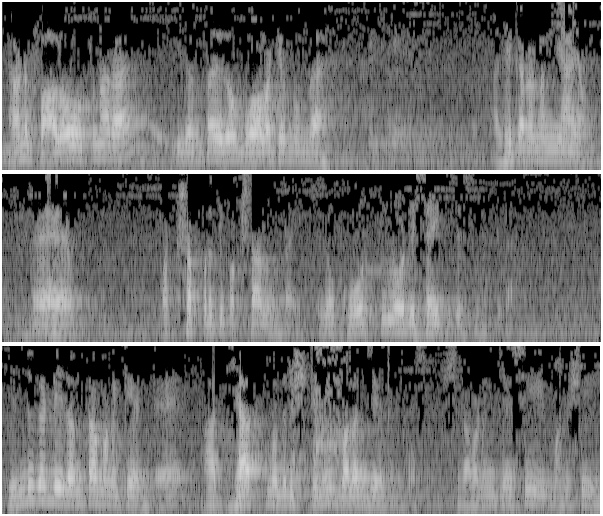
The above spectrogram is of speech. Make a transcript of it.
ఏమంటే ఫాలో అవుతున్నారా? ఇదంతా ఏదో గోళ కింద ఉందా? అధికరణ న్యాయం. అంటే పక్ష ప్రతిపక్షాలు ఉంటాయి. ఏదో కోర్టులో డిసైడ్ చేసినట్టుగా. ఎందుకంటే ఇదంతా మనకి అంటే ఆధ్యాత్మ దృష్టిని బలం చేయటం కోసం. శ్రవణం చేసి మనిషి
